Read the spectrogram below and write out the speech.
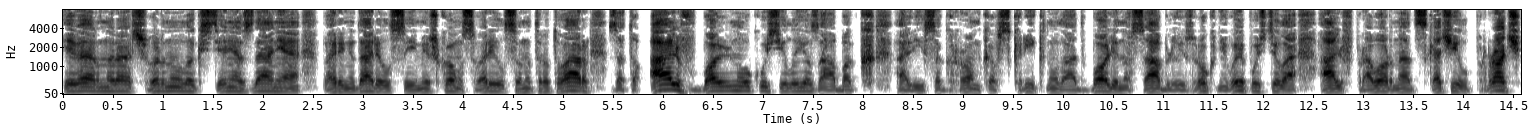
и Вернера отшвырнула к стене здания. Парень ударился и мешком свалился на тротуар, зато Альф больно укусил ее за бок. Алиса громко вскрикнула от боли, но саблю из рук не выпустила. Альф проворно отскочил прочь,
